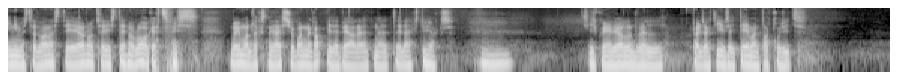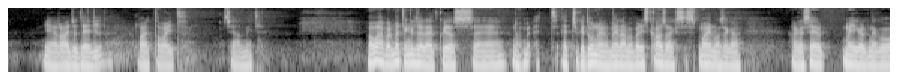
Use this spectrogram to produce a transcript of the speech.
inimestel vanasti ei olnud sellist tehnoloogiat, mis võimaldaks neid asju panna kappide peale, et need ei läheks tühjaks. siis, kui neil ei olnud veel radioaktiivseid teemantakusid ja raadioteel laetavaid seadmeid. ma vahepeal mõtlen küll selle, et kuidas eh, noh, et, et sihuke tunne, et me elame päris kaasaegses maailmas, aga, aga see mõnikord nagu,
